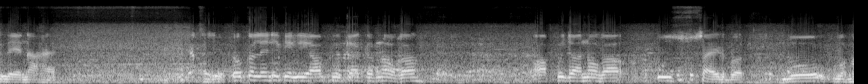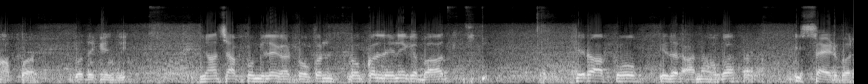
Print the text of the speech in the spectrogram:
लेना है। टोकन लेने के लिए आपको क्या करना होगा? आपको जाना होगा उस साइड पर, वो वहाँ पर। वो देखें जी। यहाँ से आपको मिलेगा टोकन टोकन लेने के बाद फिर आपको इधर आना होगा इस साइड पर।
